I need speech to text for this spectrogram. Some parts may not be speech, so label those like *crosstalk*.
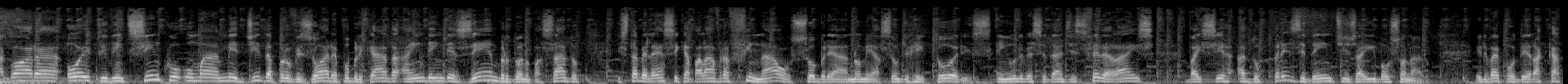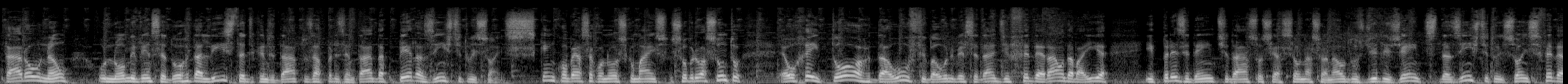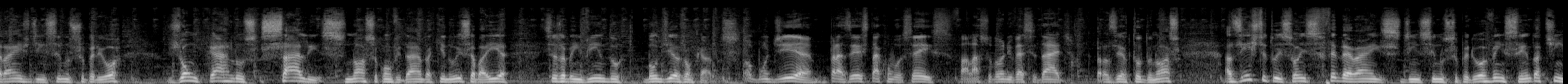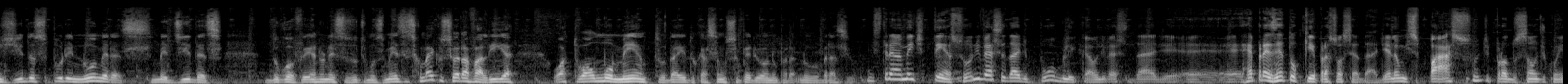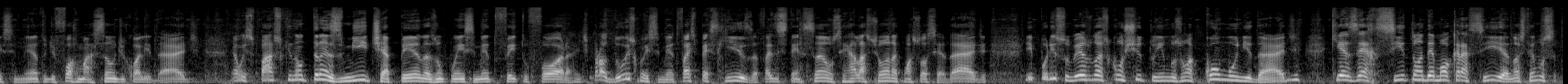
Agora, 8h25, uma medida provisória publicada ainda em dezembro do ano passado estabelece que a palavra final sobre a nomeação de reitores em universidades federais vai ser a do presidente Jair Bolsonaro. Ele vai poder acatar ou não o nome vencedor da lista de candidatos apresentada pelas instituições. Quem conversa conosco mais sobre o assunto é o reitor da UFBA, Universidade Federal da Bahia, e presidente da Associação Nacional dos Dirigentes das Instituições Federais de Ensino Superior, João Carlos Sales, nosso convidado aqui no Issa Bahia. Seja bem-vindo. Bom dia, João Carlos. Bom dia. Prazer estar com vocês, falar sobre a universidade. Prazer todo nosso. As instituições federais de ensino superior vêm sendo atingidas por inúmeras medidas do governo nesses últimos meses. Como é que o senhor avalia o atual momento da educação superior no, no Brasil? Extremamente tenso. A universidade pública, a universidade é, é, representa o que para a sociedade? Ela é um espaço de produção de conhecimento, de formação de qualidade. É um espaço que não transmite apenas um conhecimento feito fora. A gente produz conhecimento, faz pesquisa, faz extensão, se relaciona com a sociedade. E por isso mesmo nós constituímos uma comunidade que exercita uma democracia. Nós temos,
